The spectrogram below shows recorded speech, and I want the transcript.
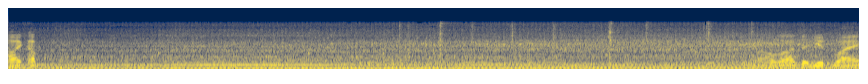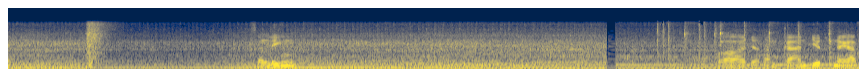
ร้อยครับ เราก็จะยึดไว้ สลิง แล้วก็จะทำการยึดนะครับ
